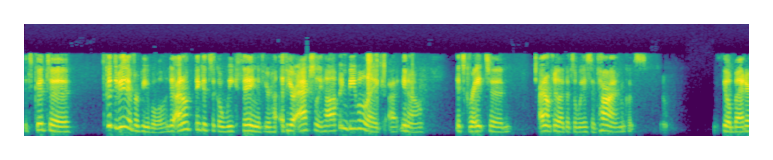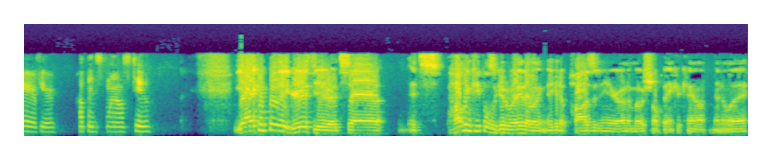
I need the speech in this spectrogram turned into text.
it's good to it's good to be there for people. I don't think it's like a weak thing if you're if you're actually helping people. Like uh, you know, it's great to. I don't feel like it's a waste of time because you, know, you feel better if you're helping someone else too. Yeah, I completely agree with you. It's uh, it's helping people is a good way to like make a deposit in your own emotional bank account in a way.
